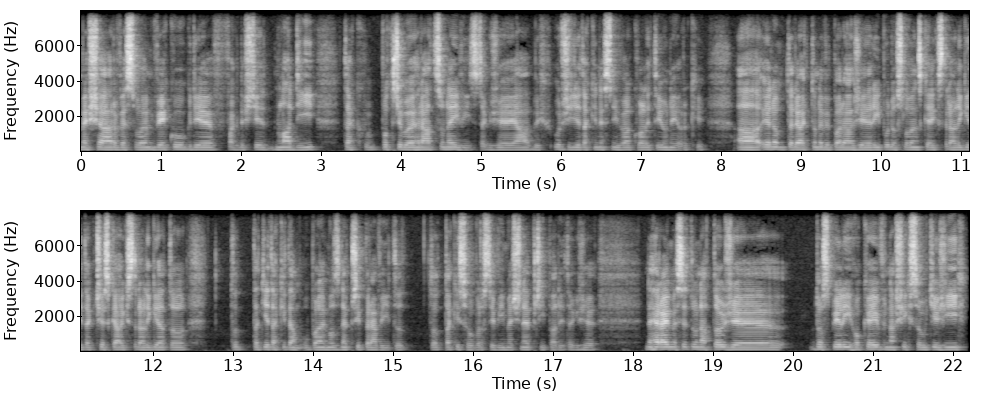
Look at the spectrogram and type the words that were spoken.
Mešár ve svém věku, kdy je fakt ještě mladý, tak potřebuje hrát co nejvíc, takže já bych určitě taky nesnižoval kvality juniorky. A jenom teda, ať to nevypadá, že je rýpo do slovenské extraligy, tak česká extraliga to, to, to tě taky tam úplně moc nepřipraví, to, to taky jsou prostě výjimečné případy, takže nehrajme si tu na to, že dospělý hokej v našich soutěžích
